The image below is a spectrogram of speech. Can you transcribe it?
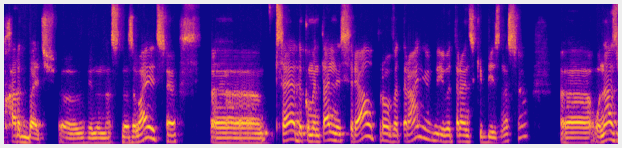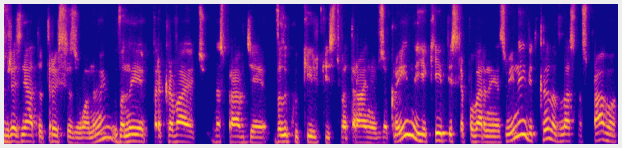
Hard Batch. Він у нас називається. Е, Це документальний серіал про ветеранів і ветеранські бізнеси. Е, у нас вже знято три сезони. Вони перекривають насправді велику кількість ветеранів з України, які після повернення з війни відкрили власну справу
